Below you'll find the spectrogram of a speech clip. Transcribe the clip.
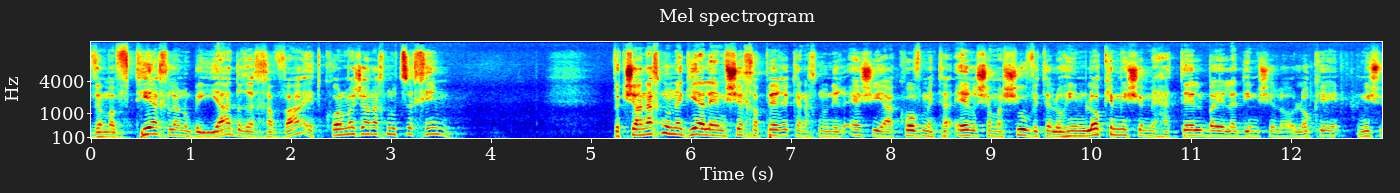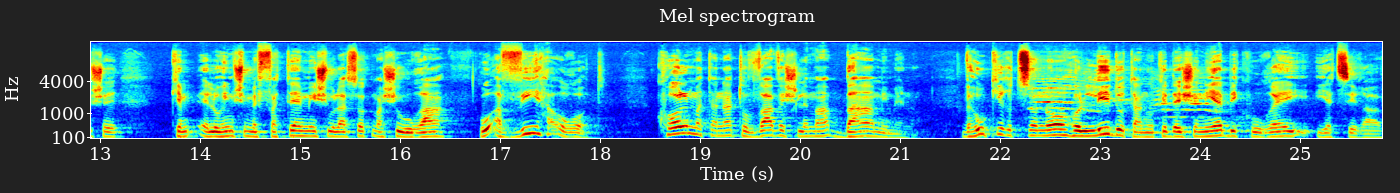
ומבטיח לנו ביד רחבה את כל מה שאנחנו צריכים. וכשאנחנו נגיע להמשך הפרק אנחנו נראה שיעקב מתאר שם שוב את אלוהים לא כמי שמהתל בילדים שלו, לא כמישהו ש... כאלוהים שמפתה מישהו לעשות משהו רע, הוא אבי האורות. כל מתנה טובה ושלמה באה ממנו. והוא כרצונו הוליד אותנו כדי שנהיה ביקורי יציריו.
